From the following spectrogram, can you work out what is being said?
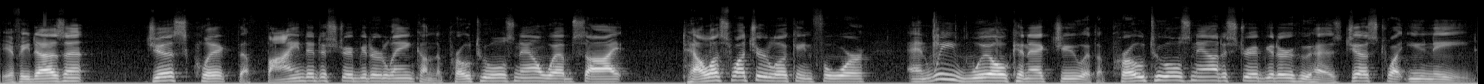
if he doesn't, just click the Find a Distributor link on the Pro Tools Now website. Tell us what you're looking for, and we will connect you with a Pro Tools Now distributor who has just what you need.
